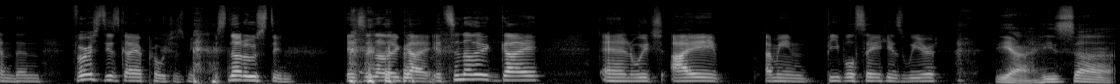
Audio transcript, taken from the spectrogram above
and then first this guy approaches me. It's not Justin. It's another guy. It's another guy, and which I, I mean, people say he's weird. Yeah, he's. uh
